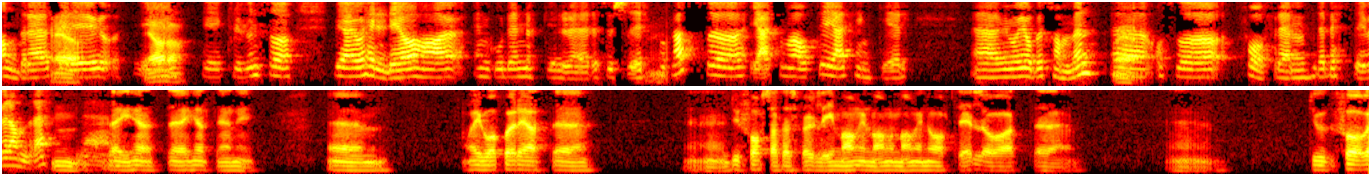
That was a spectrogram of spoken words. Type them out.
andre steder i, i, i klubben. Så vi er jo heldige å ha en god del nøkkelressurser på plass. Så jeg som er alltid, jeg tenker eh, vi må jobbe sammen, eh, og så få frem det beste i hverandre. Mm, Det, er jeg helt, det er jeg helt enig i. Um, og jeg håper jo det at eh, du fortsetter selvfølgelig i mange, mange, mange år til, og at uh, du får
